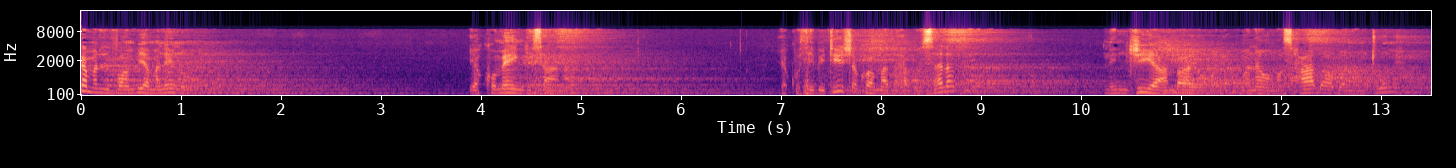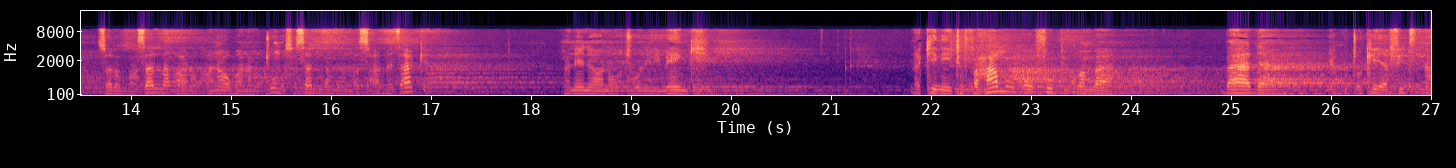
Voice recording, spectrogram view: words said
kama nilivyoambia maneno yako mengi sana ya kuthibitisha kwa madhhabu salaf ni njia ambayo walikuwa nao masahaba wa bwana mtume sallallahu alaihi wasallam walikuwa nao bwana mtume sallallahu alaihi wasallam na masahaba zake. Maneno ya wanaochuoni ni mengi lakini tufahamu kwa ufupi kwamba baada ya kutokea fitna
